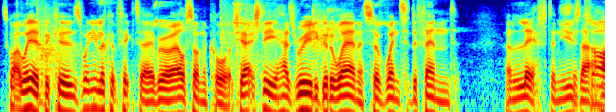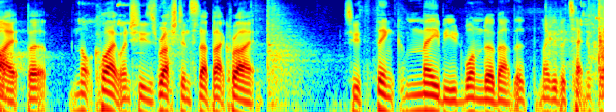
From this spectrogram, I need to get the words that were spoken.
It's quite weird because when you look at Fiechter everywhere else on the court, she actually has really good awareness of when to defend and lift and use Six that all. height, but not quite when she's rushed into that back right. So you think maybe you'd wonder about the maybe the technical.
